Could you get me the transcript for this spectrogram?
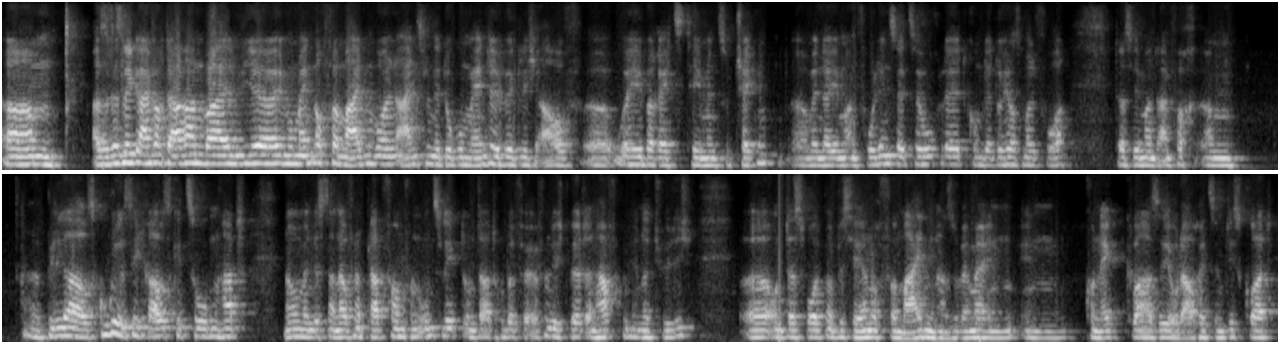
Ähm, also das liegt einfach daran, weil wir im Moment noch vermeiden wollen, einzelne Dokumente wirklich auf äh, Urheberrechtsthemen zu checken. Äh, wenn da jemand Foliensätze hochlädt, kommt ja durchaus mal vor, dass jemand einfach ähm, äh, Bilder aus Google sich rausgezogen hat. Und wenn das dann auf einer Plattform von uns liegt und darüber veröffentlicht wird, dann haften wir natürlich. Äh, und das wollten wir bisher noch vermeiden. Also wenn man in, in Connect quasi oder auch jetzt im Discord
